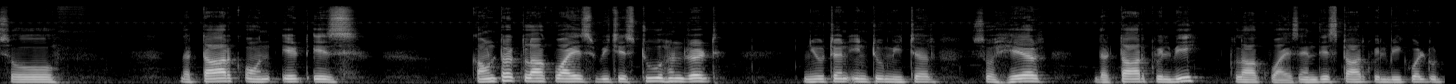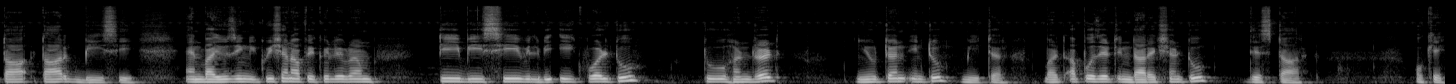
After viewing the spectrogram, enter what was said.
so the torque on it is counterclockwise which is 200 newton into meter. So here the torque will be clockwise and this torque will be equal to tor torque BC and by using equation of equilibrium TBC will be equal to 200 Newton into meter but opposite in direction to this torque. Okay.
